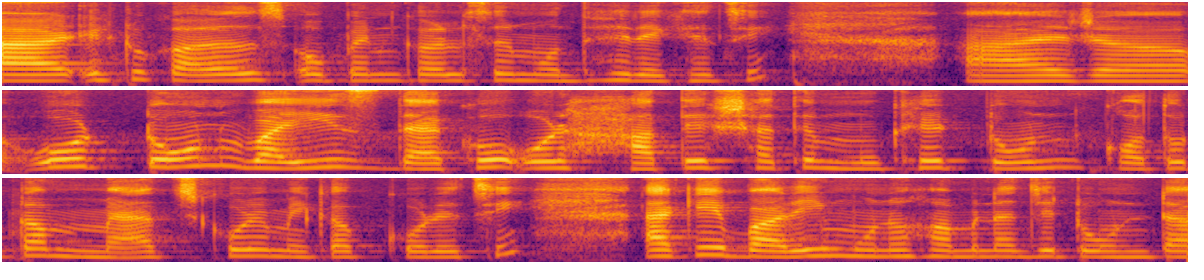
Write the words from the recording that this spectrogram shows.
আর একটু কার্লস ওপেন কার্লসের মধ্যে রেখেছি। আর ওর টোন ওয়াইজ দেখো, ওর হাতের সাথে মুখের টোন কতটা ম্যাচ করে মেকআপ করেছি। একেবারেই মনে হবে না যে টোনটা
